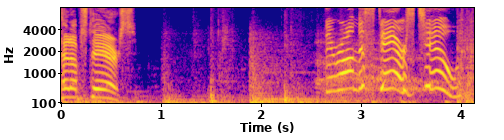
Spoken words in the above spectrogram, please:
head upstairs. They're on the stairs, too!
